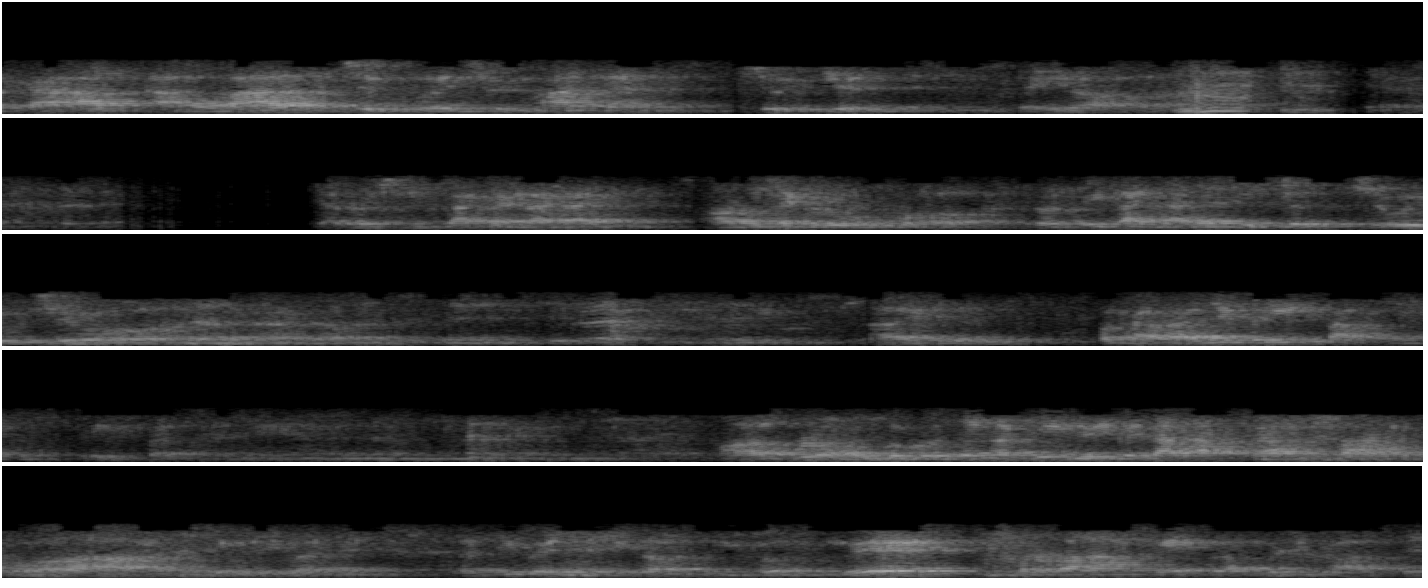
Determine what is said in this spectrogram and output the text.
rekaat awal subuh jumat dan sujud. Iya. Ya harus kita katakan harus segeru terus kita kadang-kadang sujud sujud. Perkaranya kripat kripat Malah belum beberapa ngaji ini kita tak gampang wah ini gimana jadi banyak kita hidup gue berwarangke lah berkata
